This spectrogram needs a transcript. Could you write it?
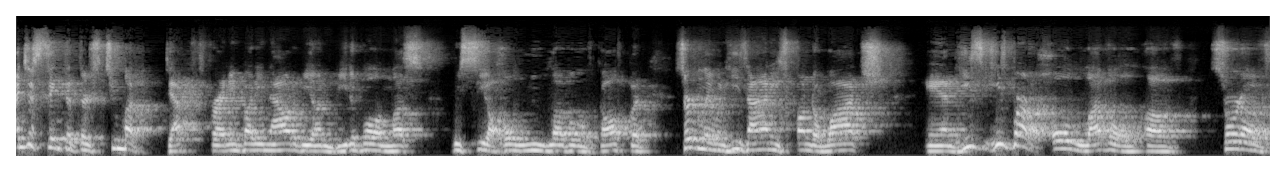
I just think that there's too much depth for anybody now to be unbeatable unless we see a whole new level of golf. But certainly when he's on, he's fun to watch, and he's he's brought a whole level of sort of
